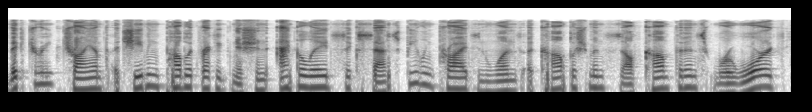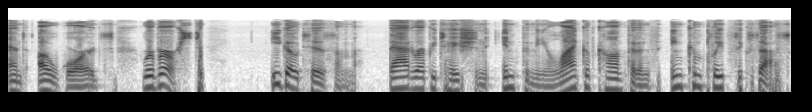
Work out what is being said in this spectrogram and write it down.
Victory, triumph, achieving public recognition, accolades, success, feeling pride in one's accomplishments, self-confidence, rewards, and awards. Reversed, egotism, bad reputation, infamy, lack of confidence, incomplete success,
